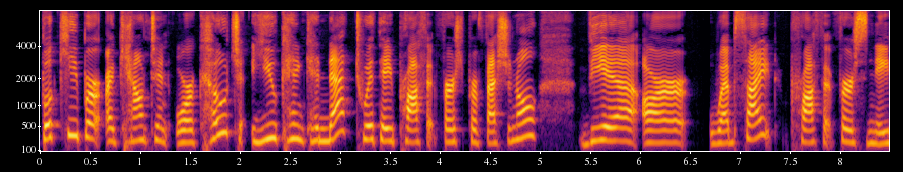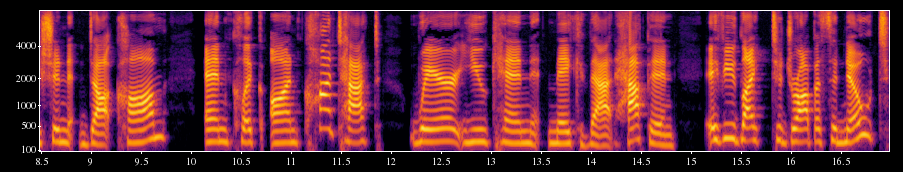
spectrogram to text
bookkeeper, accountant, or coach, you can connect with a profit first professional via our website, profitfirstnation.com, and click on contact where you can make that happen. If you'd like to drop us a note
